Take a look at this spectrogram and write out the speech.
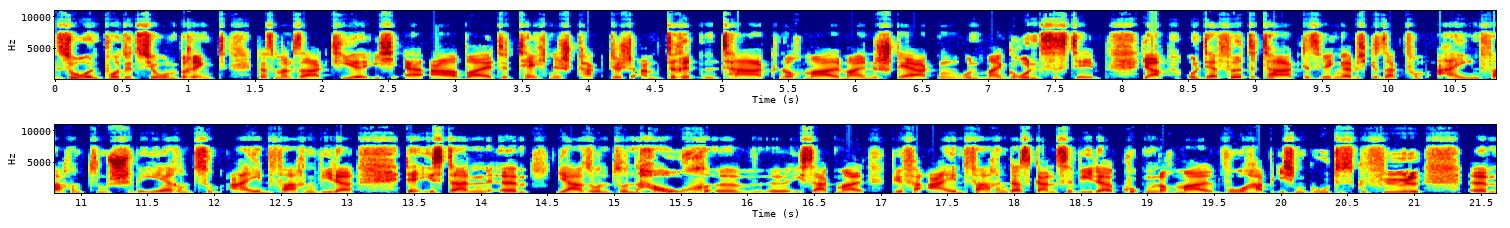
so in Position bringt, dass man sagt, hier, ich erarbeite technisch, taktisch am dritten Tag nochmal meine Stärken und mein Grundsystem. Ja, und der vierte Tag, deswegen habe ich gesagt, vom Einfachen zum Schweren, zum Einfachen wieder, der ist dann ähm, ja so, so ein Hauch, äh, äh ich sag mal, wir vereinfachen das Ganze wieder, gucken nochmal, wo habe ich ein gutes Gefühl, Gefühl, ähm,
